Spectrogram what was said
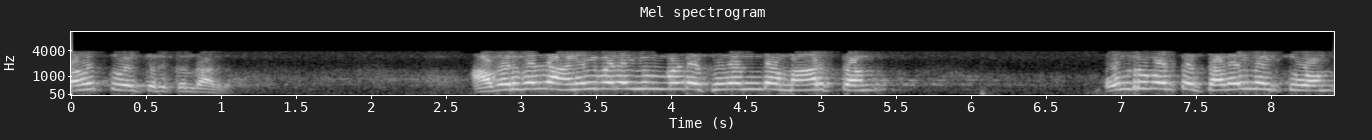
வகுத்து வைத்திருக்கின்றார்கள். அவர்கள் அனைவரையும் விட சிறந்த மார்க்கம் ஒன்றுபட்ட தலைமைத்துவம்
